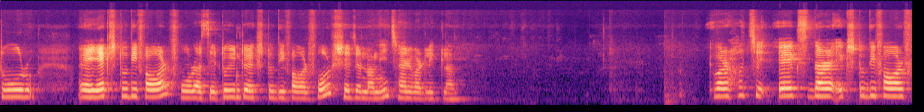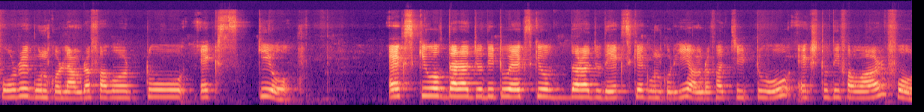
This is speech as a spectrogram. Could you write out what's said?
টুর, এই x to the power four আছে, two into x to the power four, সেজন্য আমি চারবার লিখলাম। এবার হচ্ছে এক্স দ্বারা এক্স টু দি পাওয়ার ফোরে গুণ করলে আমরা পাবো two x cube. X cube দ্বারা যদি টু এক্স কিউব দ্বারা যদি এক্সকে গুণ করি, আমরা পাচ্ছি two x to the power four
